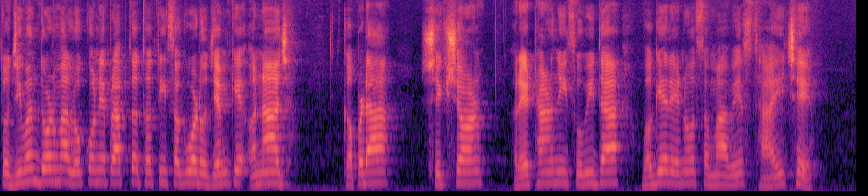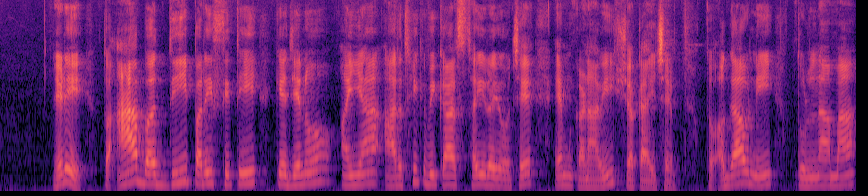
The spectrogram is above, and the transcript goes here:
તો જીવન ધોરણમાં લોકોને પ્રાપ્ત થતી સગવડો જેમ કે અનાજ, કપડાં શિક્ષણ, રહેઠાણની સુવિધા વગેરેનો સમાવેશ થાય છે. રેડી તો આ બધી પરિસ્થિતિ કે જેનો અહીંયા આર્થિક વિકાસ થઈ રહ્યો છે એમ ગણાવી શકાય છે. તો અગાઉની તુલનામાં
